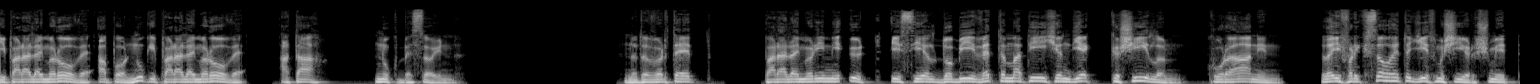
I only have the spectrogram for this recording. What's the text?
i paralajmërove apo nuk i paralajmërove, ata nuk besojnë. Në të vërtetë, Paralajmërimi yt i sjell dobi vetëm atij që ndjek këshillën, Kur'anin dhe i frikësohet të Gjithëmëshirshmit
